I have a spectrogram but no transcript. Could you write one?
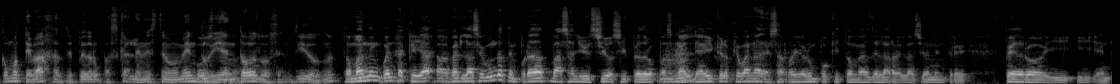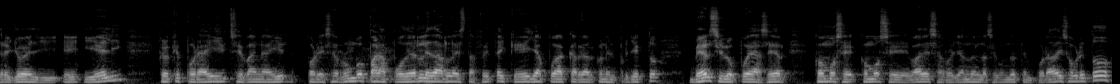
¿cómo te bajas de Pedro Pascal en este momento? Y en todos los sentidos, ¿no? Tomando en cuenta que ya, a ver, la segunda temporada va a salir sí o sí Pedro Pascal, de ahí creo que van a desarrollar un poquito más de la relación entre Pedro y, y- entre Joel y, y- y Ellie. Creo que por ahí se van a ir por ese rumbo para poderle dar la estafeta y que ella pueda cargar con el proyecto, ver si lo puede hacer, cómo se, cómo se va desarrollando en la segunda temporada y sobre todo,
